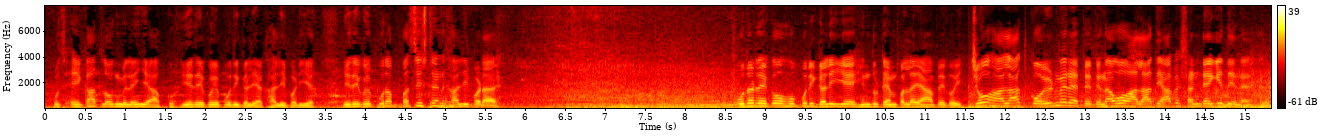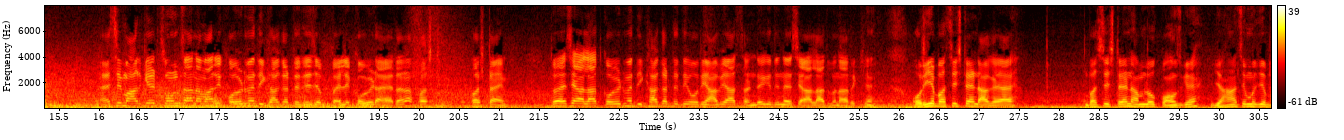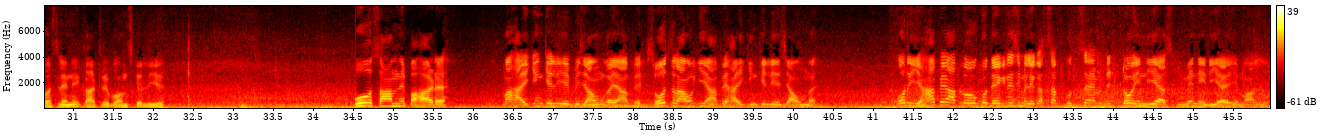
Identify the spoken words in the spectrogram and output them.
कुछ एक आध लोग मिलेंगे आपको। ये देखो, ये पूरी गलियाँ खाली पड़ी है। ये देखो, ये पूरा बस स्टैंड खाली पड़ा है। उधर देखो, वो पूरी गली, ये हिंदू टेंपल है यहाँ पे कोई। जो हालात कोविड में रहते थे ना, वो हालात यहाँ पे संडे के दिन है। ऐसे मार्केट सुनसान हमारे कोविड में दिखा करते थे जब पहले कोविड आया था ना, फ़र्स्ट फ़र्स्ट टाइम। तो ऐसे हालात कोविड में दिखा करते थे और यहाँ भी आज संडे के दिन ऐसे हालात बना रखे हैं। और ये बस स्टैंड आ गया है। बस स्टैंड हम लोग पहुँच गए। यहाँ से मुझे बस लेनी है काटरी बॉन्स के लिए। वो सामने पहाड़ है। मैं हाइकिंग के लिए भी जाऊँगा यहाँ पे। सोच रहा हूँ कि यहाँ पे हाइकिंग के लिए जाऊँ मैं। और यहाँ पे आप लोगों को देखने से मिलेगा सब कुछ। सेम डिट्टो इंडिया मेन इंडिया है ये मान लो।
